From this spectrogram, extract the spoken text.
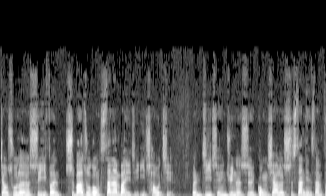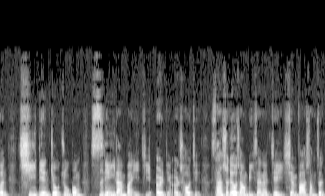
缴出了十一分、十八助攻、三篮板以及一抄截。本季陈盈骏呢是攻下了十三点三分、七点九助攻、四点一篮板以及二点二抄截。三十六场比赛呢皆以先发上阵，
